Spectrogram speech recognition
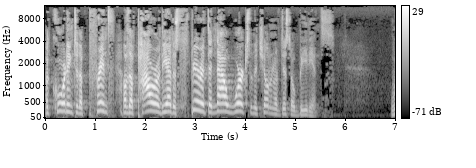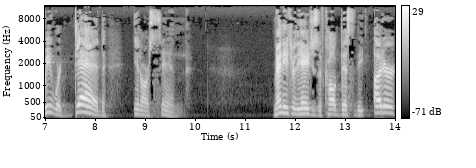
according to the prince of the power of the air, the spirit that now works in the children of disobedience. We were dead in our sin. Many through the ages have called this the utter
